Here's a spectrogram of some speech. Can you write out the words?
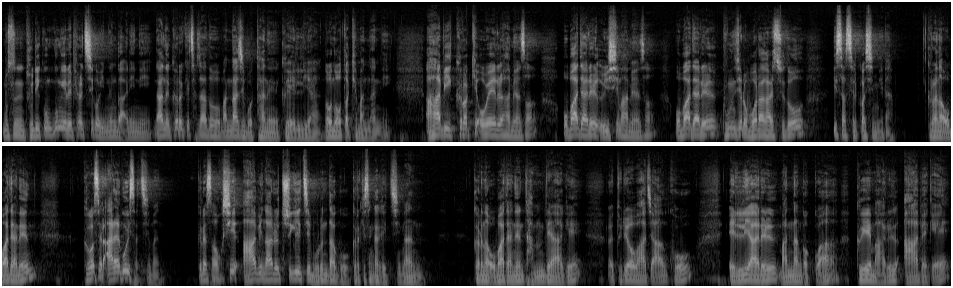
무슨 둘이 꿍꿍이를 펼치고 있는 거 아니니? 나는 그렇게 찾아도 만나지 못하는 그 엘리야. 너는 어떻게 만났니? 아합이 그렇게 오해를 하면서 오바댜를 의심하면서 오바댜를 궁지로 몰아갈 수도 있었을 것입니다. 그러나 오바댜는 그것을 알고 있었지만 그래서 혹시 아합이 나를 죽일지 모른다고 그렇게 생각했지만 그러나 오바댜는 담대하게 두려워하지 않고 엘리야를 만난 것과 그의 말을 아합에게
